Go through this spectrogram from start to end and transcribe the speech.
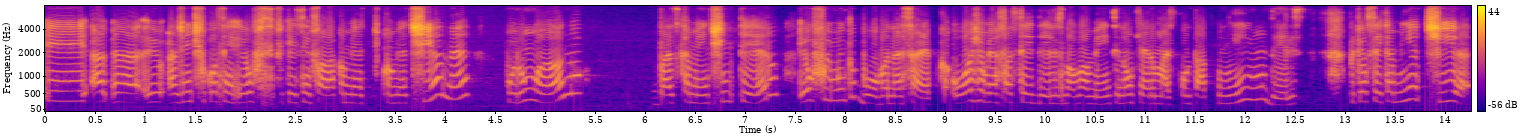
E a, a, eu, a gente ficou sem. Eu fiquei sem falar com a, minha, com a minha tia, né? Por um ano basicamente inteiro. Eu fui muito boba nessa época. Hoje eu me afastei deles novamente e não quero mais contato com nenhum deles, porque eu sei que a minha tia,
